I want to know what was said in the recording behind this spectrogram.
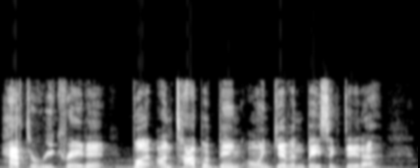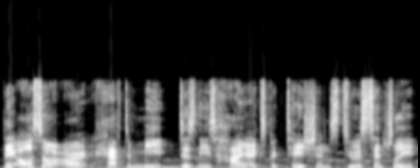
have to recreate it, but on top of being only given basic data, they also are have to meet Disney's high expectations to essentially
